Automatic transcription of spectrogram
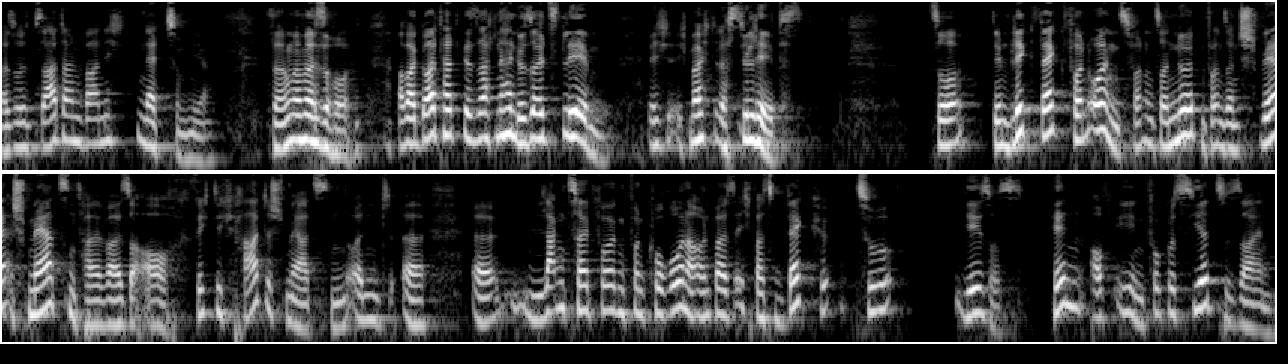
Also Satan war nicht nett zu mir, sagen wir mal so. Aber Gott hat gesagt, nein, du sollst leben. Ich, ich möchte, dass du lebst. So den Blick weg von uns, von unseren Nöten, von unseren Schwer Schmerzen teilweise auch, richtig harte Schmerzen und äh, äh, Langzeitfolgen von Corona und weiß ich was, weg zu Jesus, hin auf ihn, fokussiert zu sein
